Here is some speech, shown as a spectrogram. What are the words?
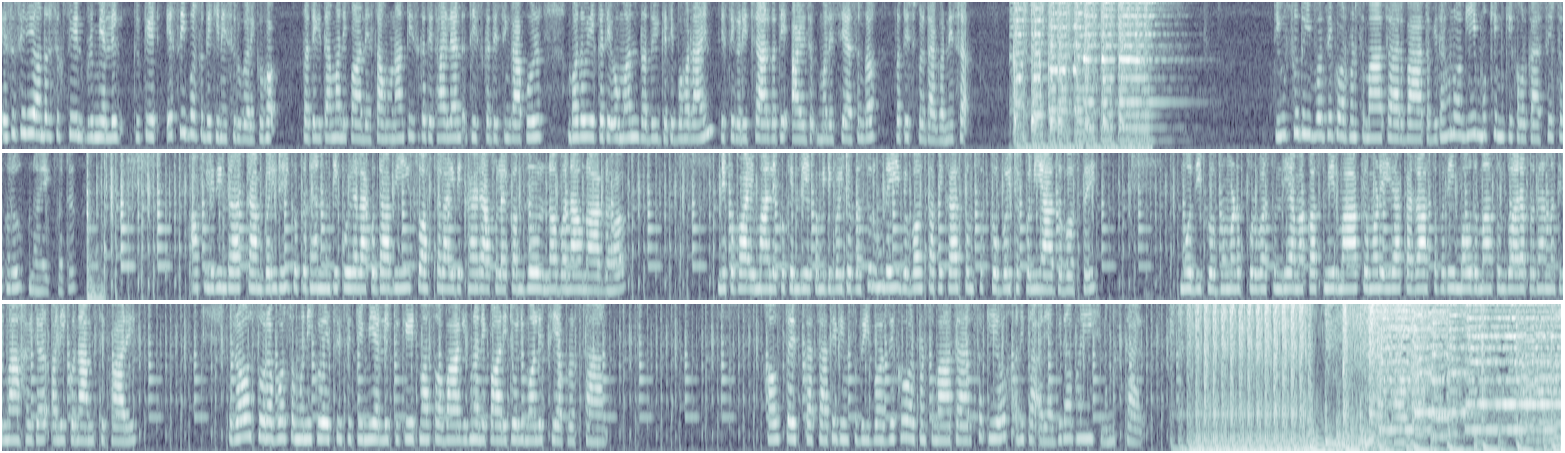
एसएससीले under sixteen premier league cricket यसै वर्षदेखि नै सुरु गरेको हो। प्रतियोगितामा नेपालले साउन उनातिस गते थाइल्याण्ड तिस गते सिङ्गापुर भदौ एक गते ओमन र दुई गते बहराइन। त्यस्तै गरी चार गते आयोजक मलेसियासँग प्रतिस्पर्धा गर्नेछ। दिउँसो दुई बजेको अर्पण समाचारबाट बिदा हुनु अघि मुख्य मुख्य खबरका शीर्षकहरू पुनः एकपटक। आफूले दिनरात काम गरिरहेको प्रधानमन्त्री कोइरालाको दावी स्वास्थ्यलाई देखाएर आफूलाई कमजोर नबनाउन आग्रह। नेकपा एमालेको केन्द्रीय कमिटी बैठक सुरु हुँदै व्यवस्थापिका संसदको बैठक पनि आज बस्दै मोदीको भ्रमण पूर्व सन्ध्यामा कश्मीरमा आक्रमण इराकका राष्ट्रपति मौद मासुमद्वारा प्रधानमन्त्रीमा हैदर अलीको नाम सिफारिस। र सोह्र वर्ष मुनिको एसिसी प्रिमियर लिग क्रिकेटमा सहभागी हुन नेपाली टोली मलेसिया प्रस्थान। हौस् त यसका साथै दिउँसो दुई बजेको अर्पण समाचार सकियो। अनिता अर्याल विदा भई नमस्कार।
